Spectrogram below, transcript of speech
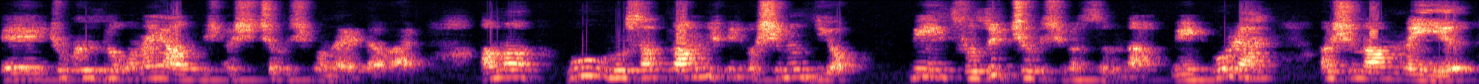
E, çok hızlı onay almış aşı çalışmaları da var. Ama bu ruhsatlanmış bir aşımız yok. Biz faz 3 çalışmasında mecburen aşılanmayı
